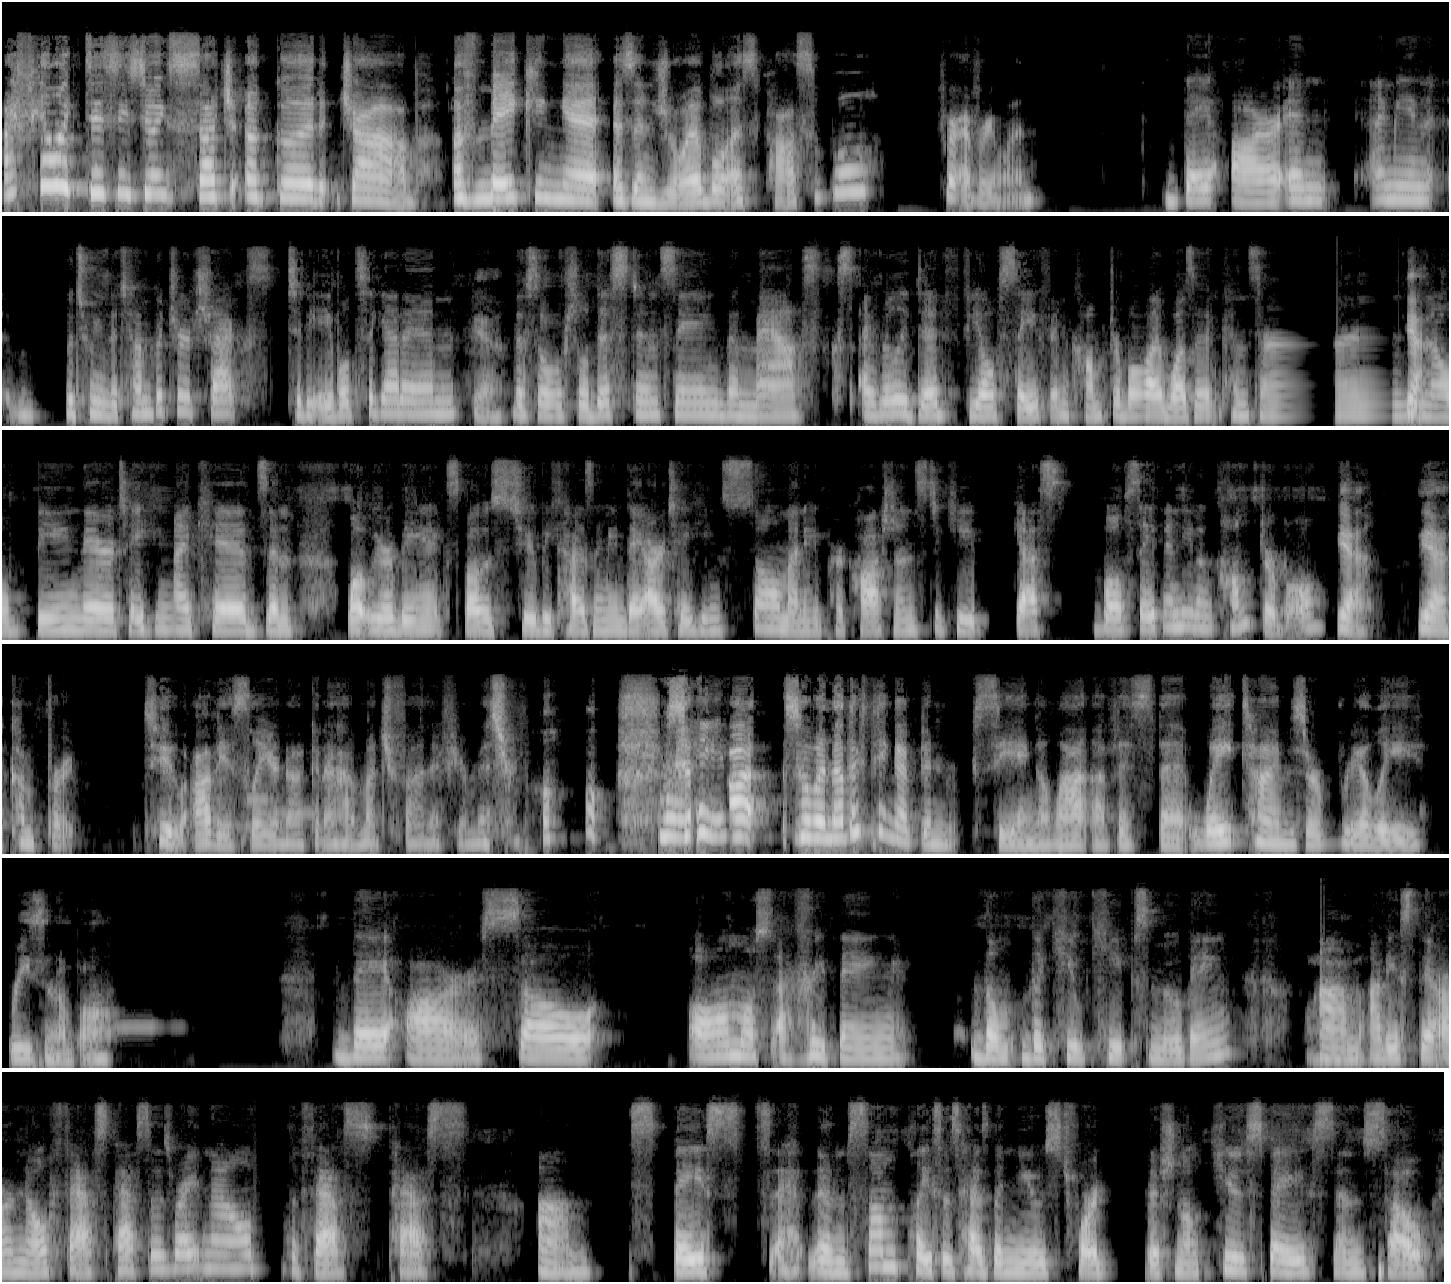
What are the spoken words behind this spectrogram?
I feel like Disney's doing such a good job of making it as enjoyable as possible for everyone. They are. And I mean, between the temperature checks to be able to get in, Yeah. the social distancing, the masks, I really did feel safe and comfortable. I wasn't concerned, Yeah. you know, being there, taking my kids and what we were being exposed to because I mean, they are taking so many precautions to keep guests both safe and even comfortable. Yeah. Yeah. Comfort too. Obviously, you're not going to have much fun if you're miserable. so, Right. uh, so another thing I've been seeing a lot of is that wait times are really reasonable. They are. So almost everything the the queue keeps moving. Um, obviously, there are no fast passes right now. The fast pass um, space in some places has been used for additional queue space, and so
